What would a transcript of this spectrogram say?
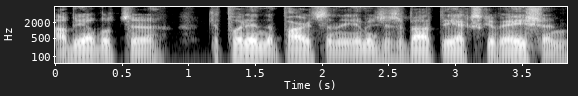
I'll be able to to put in the parts and the images about the excavation,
